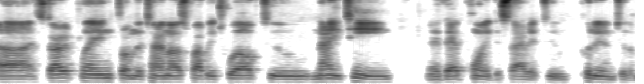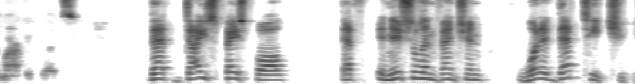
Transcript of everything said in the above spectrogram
uh, started playing from the time I was probably 12 to 19, and at that point decided to put it into the marketplace. That dice baseball, that initial invention, what did that teach you?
